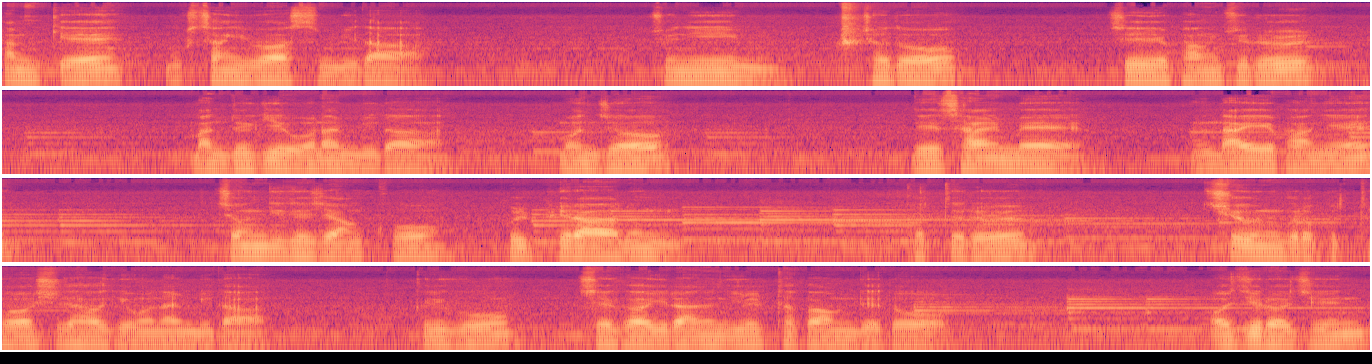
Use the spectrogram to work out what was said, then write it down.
함께 묵상해 보았습니다. 주님 저도 제 방주를 만들길 원합니다. 먼저 내 삶에 나의 방에 정리되지 않고 불필요한 것들을 치우는 것부터 시작하기 원합니다. 그리고 제가 일하는 일터 가운데도 어지러진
